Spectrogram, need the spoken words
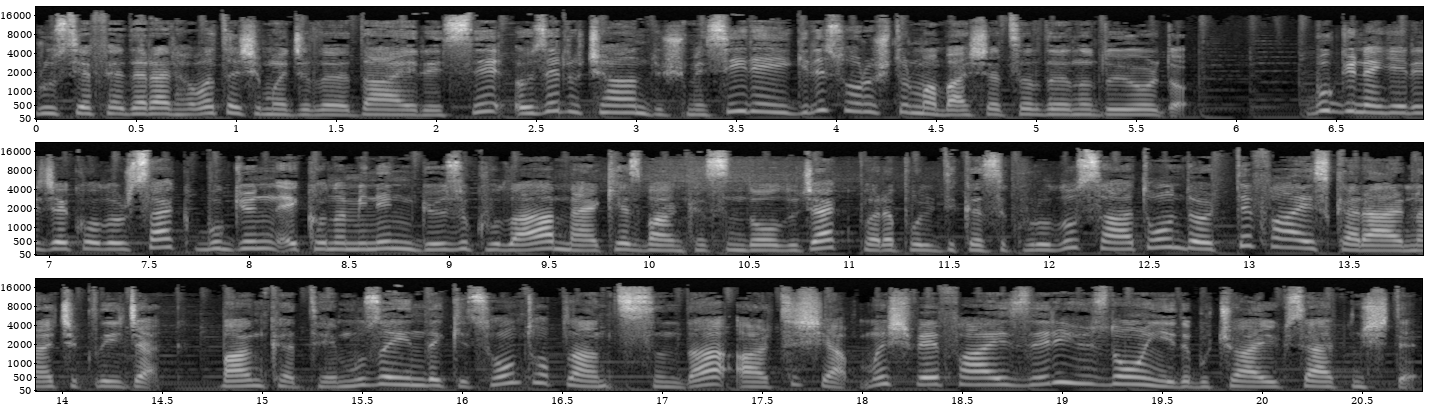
Rusya Federal Hava Taşımacılığı Dairesi özel uçağın düşmesiyle ilgili soruşturma başlatıldığını duyurdu. Bugüne gelecek olursak bugün ekonominin gözü kulağı Merkez Bankası'nda olacak. Para Politikası Kurulu saat 14'te faiz kararını açıklayacak. Banka Temmuz ayındaki son toplantısında artış yapmış ve faizleri %17,5'a yükseltmişti.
